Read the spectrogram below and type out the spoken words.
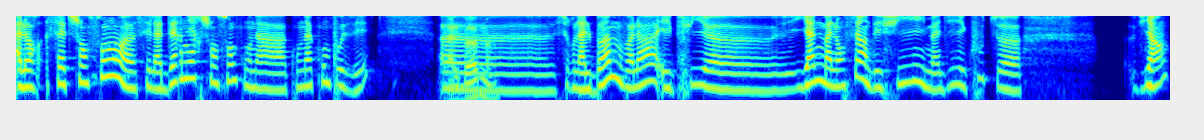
Alors cette chanson, euh, c'est la dernière chanson qu'on a qu'on a composée. Euh, sur l'album, voilà. Et puis euh, Yann m'a lancé un défi. Il m'a dit, écoute, euh, viens,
